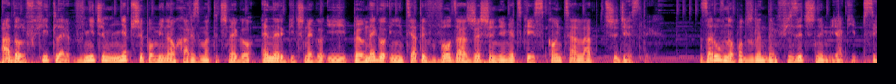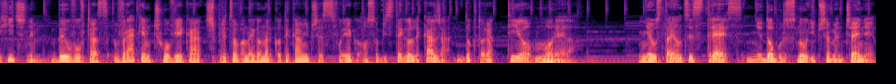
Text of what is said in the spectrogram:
Adolf Hitler w niczym nie przypominał charyzmatycznego, energicznego i pełnego inicjatyw wodza Rzeszy Niemieckiej z końca lat 30. Zarówno pod względem fizycznym, jak i psychicznym był wówczas wrakiem człowieka szprycowanego narkotykami przez swojego osobistego lekarza, doktora Tio Morella. Nieustający stres, niedobór snu i przemęczenie,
